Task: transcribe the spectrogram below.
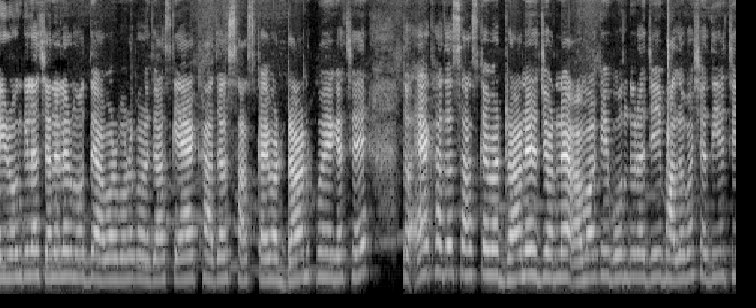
এই রঙ্গিলা চ্যানেলের মধ্যে আমার মনে করো যে আজকে এক হাজার সাবস্ক্রাইবার ডান হয়ে গেছে। তো এক হাজার সাবস্ক্রাইবার ডানের জন্য আমাকে বন্ধুরা যেই ভালোবাসা দিয়েছে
